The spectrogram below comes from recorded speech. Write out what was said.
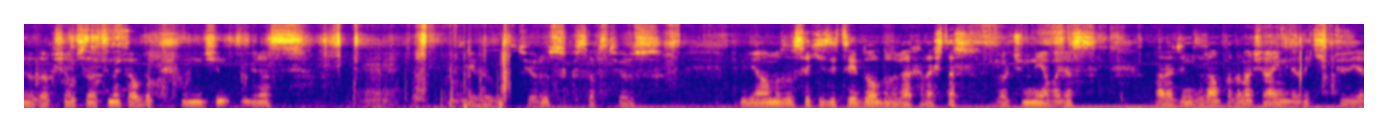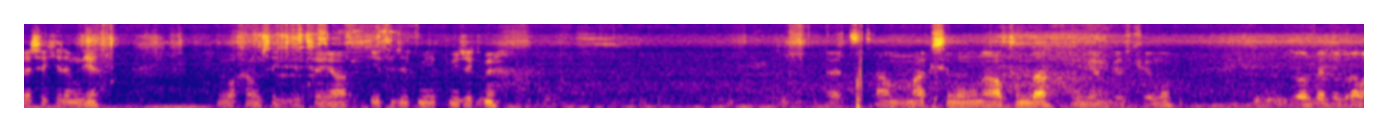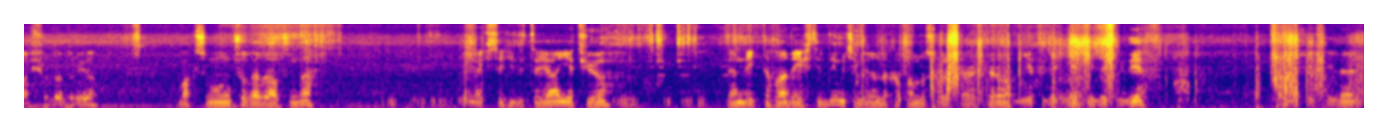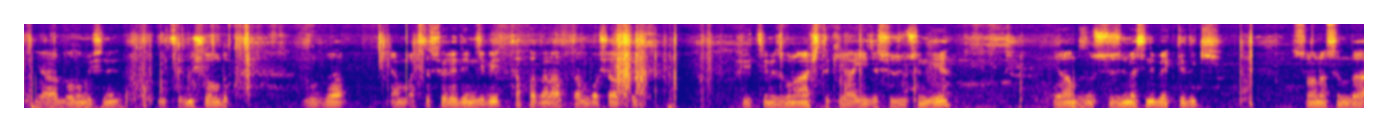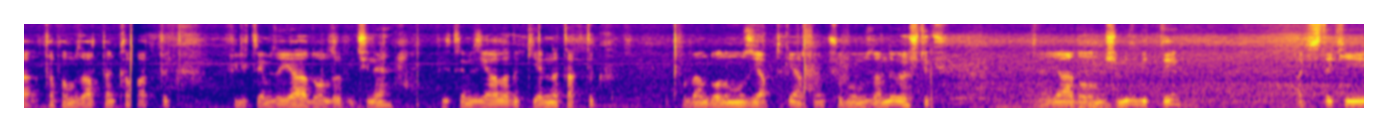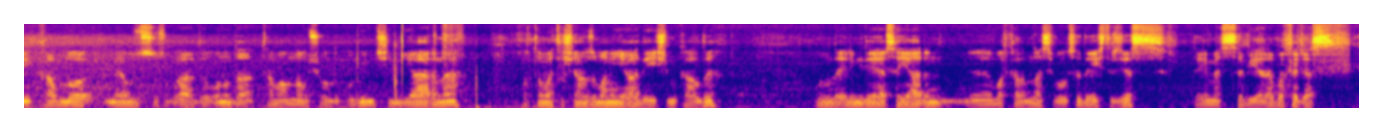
Evet akşam saatine kaldık. Onun için biraz hızlı tutuyoruz, kısa tutuyoruz. Yağımızı 8 litreye doldurduk arkadaşlar. Ölçümünü yapacağız. Aracımızı rampadan aşağı indirdik. Düz yere çekelim diye. Şimdi bakalım 8 litre yağ yetecek mi yetmeyecek mi? Evet tam maksimumun altında. Bilmiyorum gözüküyor mu? Zor belli olur ama şurada duruyor. Maksimumun çok az altında. Demek ki 8 litre yağ yetiyor. Ben de ilk defa değiştirdiğim için benim de kafamda soru işaretleri vardı. Yetecek mi yetmeyecek mi diye. Bu şekilde yağ dolum işini bitirmiş olduk. Burada en başta söylediğim gibi tapadan alttan boşalttık. Filtremizi bunu açtık yağ iyice süzülsün diye. Yağımızın süzülmesini bekledik. Sonrasında tapamızı alttan kapattık. Filtremize yağ doldurup içine filtremizi yağladık. Yerine taktık. Buradan dolumumuzu yaptık. En son çubuğumuzdan da ölçtük. Yani Yağ dolum işimiz bitti. Akisteki kablo mevzusu vardı. Onu da tamamlamış olduk bugün. Şimdi yarına otomatik şanzımanın yağ değişimi kaldı. Onu da elim değerse yarın e, bakalım nasip olsa değiştireceğiz. Değmezse bir ara bakacağız.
